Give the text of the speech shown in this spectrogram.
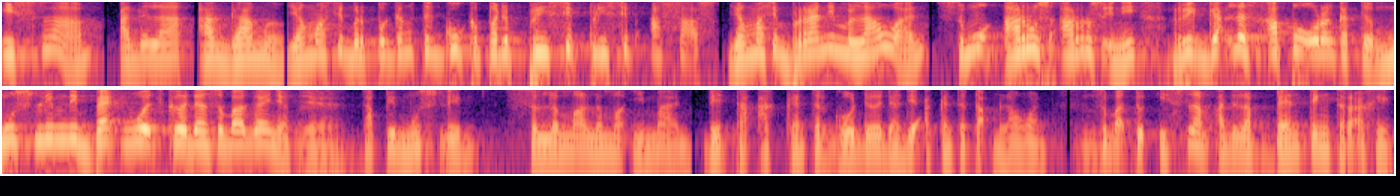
Islam adalah agama yang masih berpegang teguh kepada prinsip-prinsip asas yang masih berani melawan semua arus-arus ini regardless apa orang kata muslim ni backward ke dan sebagainya Ya. tapi muslim selemah-lemah iman dia tak akan tergoda dan dia akan tetap melawan sebab tu Islam adalah benteng terakhir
